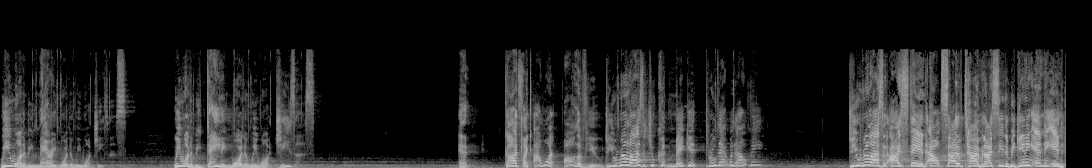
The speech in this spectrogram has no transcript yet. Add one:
We want to be married more than we want Jesus. We want to be dating more than we want Jesus. And God's like, I want all of you. Do you realize that you couldn't make it through that without me? Do you realize that I stand outside of time and I see the beginning and the end?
